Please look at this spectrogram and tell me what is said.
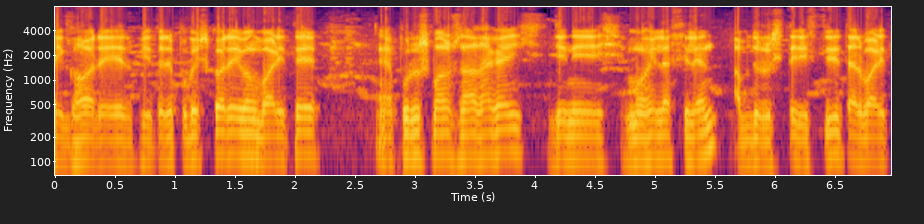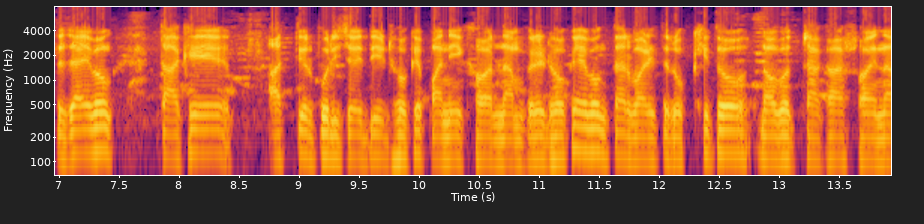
এই ঘরের ভিতরে প্রবেশ করে এবং বাড়িতে পুরুষ মানুষ না থাকায় যিনি মহিলা ছিলেন আব্দুর রশিদের স্ত্রী তার বাড়িতে যায় এবং তাকে আত্মীয়র পরিচয় দিয়ে ঢোকে পানি খাওয়ার নাম করে ঢোকে এবং তার বাড়িতে রক্ষিত নগদ টাকা সয়না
